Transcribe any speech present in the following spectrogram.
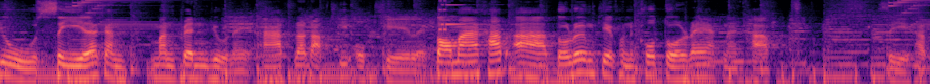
อยู่ C แล้วกัน มันเป็นอยู่ในอาร์ตระดับที่โอเคเลย ต่อมาครับอ่าตัวเริ่มเกียร์คอนโทรตัวแรกนะครับ C ครับ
